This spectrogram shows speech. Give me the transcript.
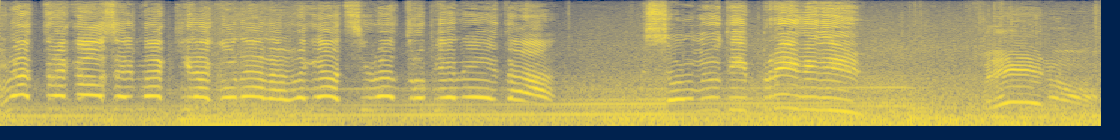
Un'altra cosa in macchina con Alan, ragazzi, un altro pianeta! Sono venuti i brividi! Freno!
